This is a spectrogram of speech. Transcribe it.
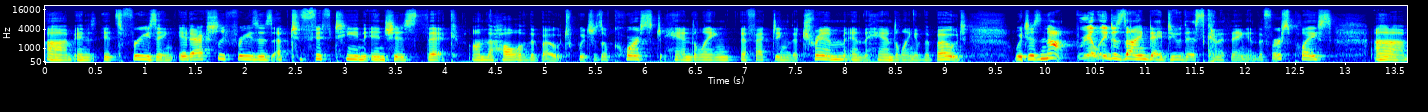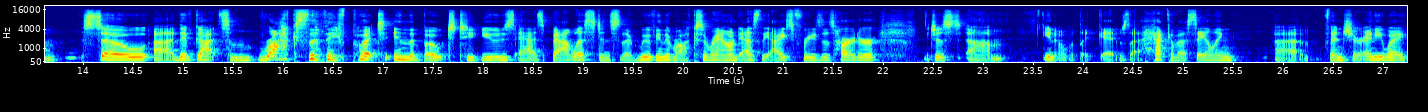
um, and it's freezing. It actually freezes up to 15 inches thick on the hull of the boat, which is of course handling affecting the trim and the handling of the boat, which is not really designed to do this kind of thing in the first place. Um, so uh, they've got some rocks that they've put in the boat to use as ballast, and so they're moving the rocks around as the ice freezes harder. Just um, you know, like it was a heck of a sailing uh, venture anyway.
